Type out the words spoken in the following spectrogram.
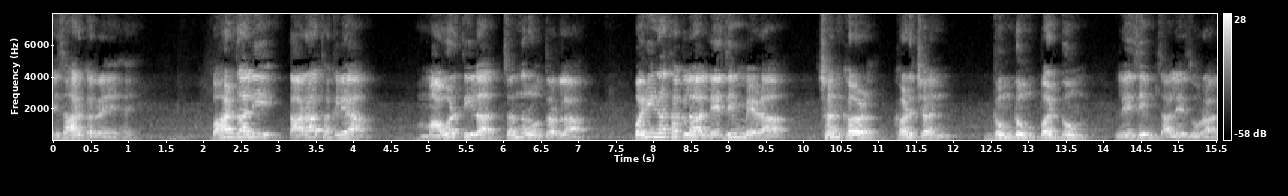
इजहार कर रहे हैं। पहाड़ झाली तारा थकल्या मावळतीला चंद्र उतरला. परी न थकला, लेझिम मेळा. छन खड खडछन ढुम ढुम पट ढुम लेझिम चाले जोरात.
